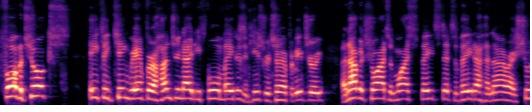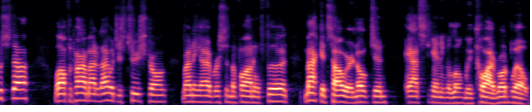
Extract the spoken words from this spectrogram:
For the Chooks, Ethan King ran for 184 metres in his return from injury. Another try to my speedster Tavita Hanare Schuster. While for Parramatta, they were just too strong, running over us in the final third. Makatoa and Ogden outstanding along with Kai Rodwell.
